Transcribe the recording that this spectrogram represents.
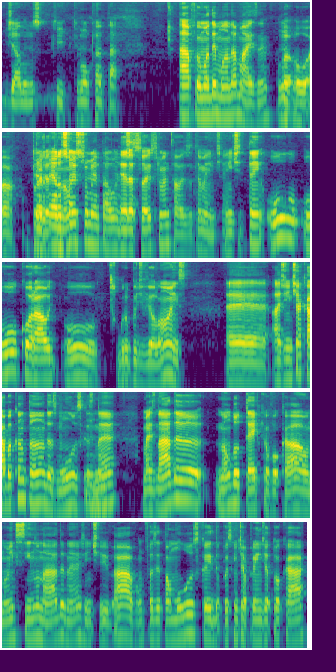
de alunos que, que vão cantar? Ah, foi uma demanda a mais, né? O, o- a- o era era não- só instrumental antes? Era só instrumental, exatamente. A gente tem o, o coral, o grupo de violões, é, a gente acaba cantando as músicas, né? Mas nada, não dou técnica vocal, não ensino nada, né? A gente, ah, vamos fazer tal música e depois que a gente aprende a tocar,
